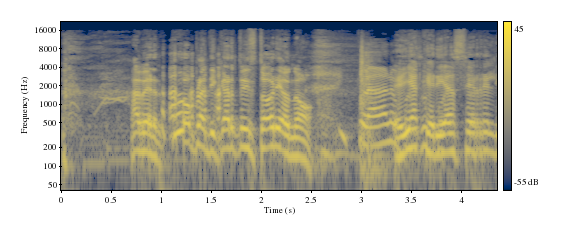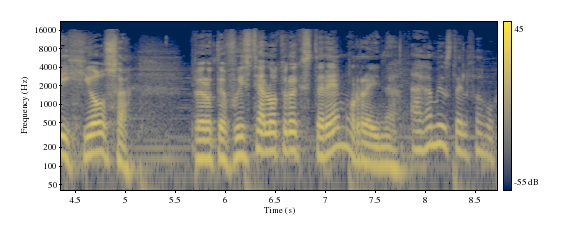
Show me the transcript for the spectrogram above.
A ver, ¿puedo platicar tu historia o no? Claro. Ella quería ser religiosa, pero te fuiste al otro extremo, reina. Hágame usted el favor.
